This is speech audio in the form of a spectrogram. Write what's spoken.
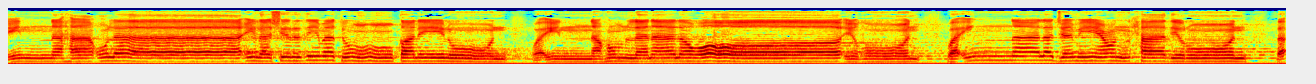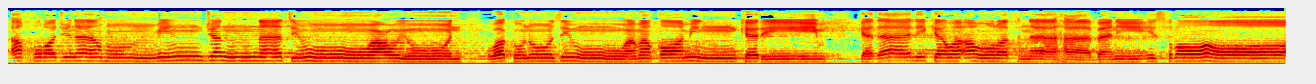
إن هؤلاء لشرذمة قليلون وإنهم لنا لغائظون وإنا لجميع حاذرون فأخرجناهم من جنات وعيون وكنوز ومقام كريم. كذلك وأورثناها بني إسرائيل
